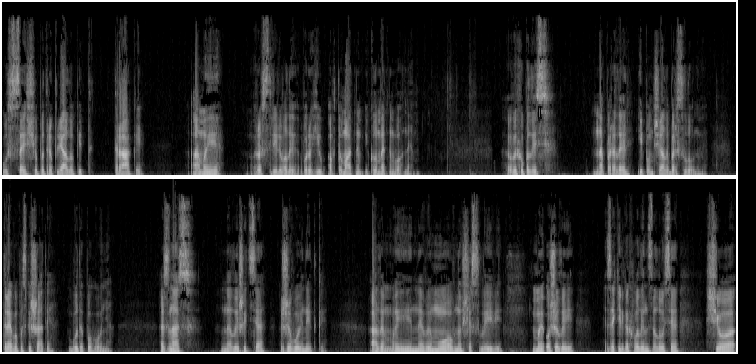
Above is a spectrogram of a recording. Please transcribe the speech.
усе, що потрапляло під траки. А ми розстрілювали ворогів автоматним і кулеметним вогнем. Вихопились на паралель і помчали Барселоною. Треба поспішати, буде погоня. З нас не лишиться живої нитки. Але ми невимовно щасливі, ми ожили. За кілька хвилин здалося, що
